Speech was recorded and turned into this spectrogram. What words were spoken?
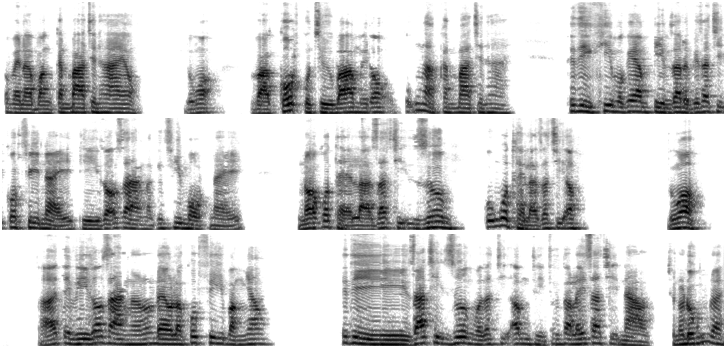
Có phải là bằng căn 3 trên 2 không? Đúng không và cốt của trừ 30 độ cũng là căn 3 trên 2 thế thì khi mà các em tìm ra được cái giá trị cốt phi này thì rõ ràng là cái phi một này nó có thể là giá trị dương cũng có thể là giá trị âm. Đúng không? Đấy, tại vì rõ ràng là nó đều là cốt phi bằng nhau. Thế thì giá trị dương và giá trị âm thì chúng ta lấy giá trị nào cho nó đúng đây?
